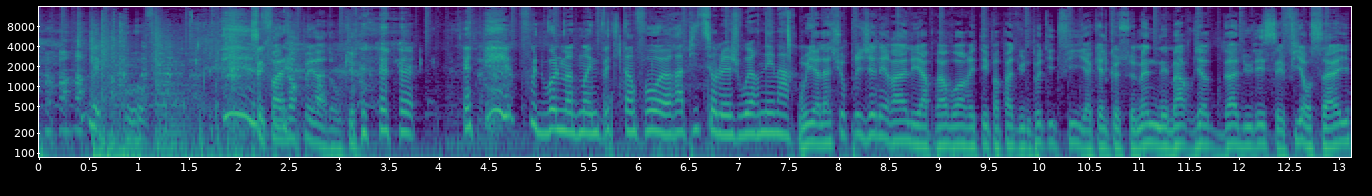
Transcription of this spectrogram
Les pauvres. C'est pas un Orpea donc. Football maintenant, une petite info euh, rapide sur le joueur Neymar. Oui, à la surprise générale et après avoir été papa d'une petite fille il y a quelques semaines, Neymar vient d'annuler ses fiançailles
